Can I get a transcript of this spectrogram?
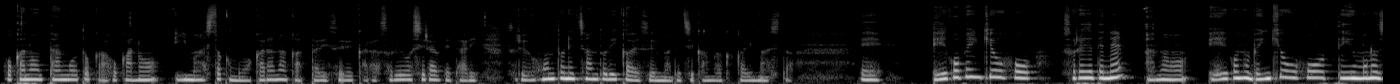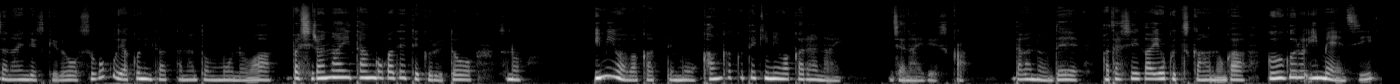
他の単語とか他の言い回しとかもわからなかったりするから、それを調べたり、それを本当にちゃんと理解するまで時間がかかりました。えー、英語勉強法、それでね、あの、英語の勉強法っていうものじゃないんですけど、すごく役に立ったなと思うのは、やっぱ知らない単語が出てくると、その意味は分かっても感覚的にわからないじゃないですか。なので、私がよく使うのが Google イメージ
